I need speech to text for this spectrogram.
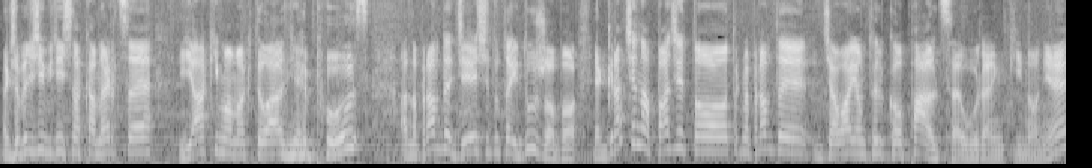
Także będziecie widzieć na kamerce, jaki mam aktualnie puls. A naprawdę dzieje się tutaj dużo, bo jak gracie na padzie, to tak naprawdę działają tylko palce u ręki, no nie?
